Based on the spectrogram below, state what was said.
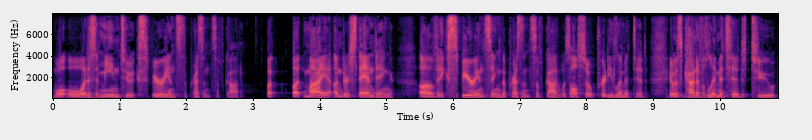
well, what does it mean to experience the presence of God? But my understanding of experiencing the presence of God was also pretty limited. It was kind of limited to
